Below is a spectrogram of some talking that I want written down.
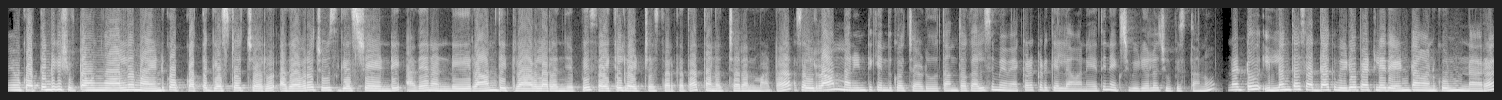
మేము కొత్త ఇంటికి షిఫ్ట్ అవ్వగానే మా ఇంటికి ఒక కొత్త గెస్ట్ వచ్చారు. అదెవరో చూసి గెస్ట్ చేయండి. అదేనండి రామ్ ది ట్రావెలర్ అని చెప్పి సైకిల్ రైడ్ చేస్తారు కదా తను వచ్చారనమాట అసలు రామ్ మన ఇంటికి ఎందుకు వచ్చాడు? తనతో కలిసి మేము ఎక్కడెక్కడికి వెళ్ళాం అనేది నెక్స్ట్ వీడియోలో చూపిస్తాను. అన్నట్టు ఇల్లంతా సర్దాక వీడియో పెట్టలేదు ఏంటా అనుకుంటున్నారా?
